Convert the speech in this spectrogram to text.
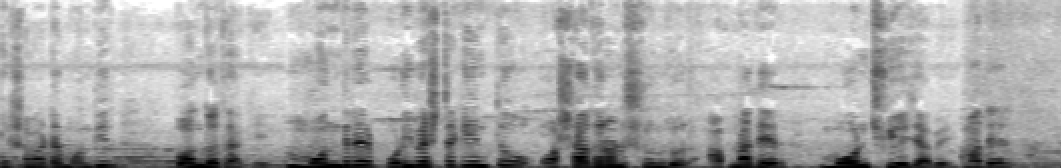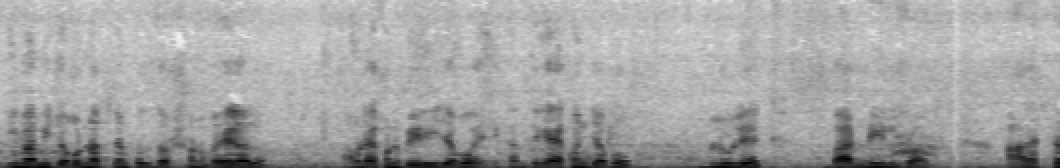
এই সময়টা মন্দির বন্ধ থাকে। মন্দিরের পরিবেশটা কিন্তু অসাধারণ সুন্দর। আপনাদের মন ছুঁয়ে যাবে। আমাদের ইমামি জগন্নাথ টেম্পল দর্শন হয়ে গেল। আমরা এখন বেরিয়ে যাব। এখান থেকে এখন যাব ব্লু লেক বা নীল হ্রদ। আর একটা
